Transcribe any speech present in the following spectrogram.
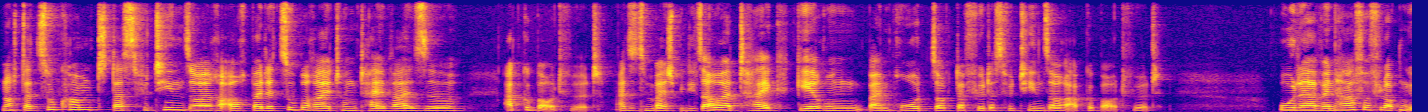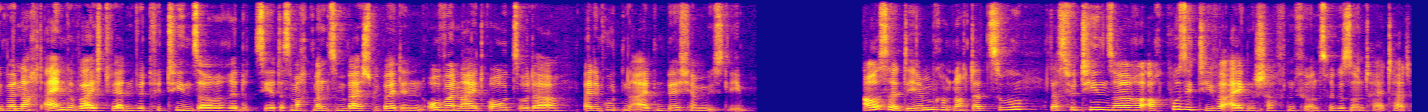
Noch dazu kommt, dass Phytinsäure auch bei der Zubereitung teilweise abgebaut wird. Also zum Beispiel die Sauerteiggärung beim Brot sorgt dafür, dass Phytinsäure abgebaut wird. Oder wenn Haferflocken über Nacht eingeweicht werden, wird Phytinsäure reduziert. Das macht man zum Beispiel bei den Overnight Oats oder bei dem guten alten Birchermüsli. Außerdem kommt noch dazu, dass Phytinsäure auch positive Eigenschaften für unsere Gesundheit hat.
